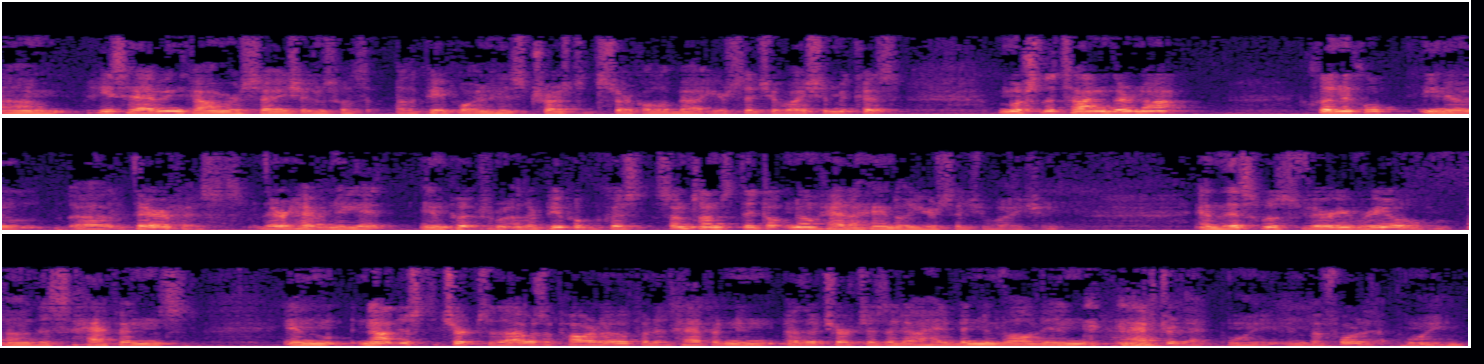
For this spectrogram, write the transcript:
Um, he's having conversations with other people in his trusted circle about your situation because most of the time they're not clinical, you know, uh, therapists. They're having to get input from other people because sometimes they don't know how to handle your situation. And this was very real. Uh, this happens in not just the church that I was a part of, but it happened in other churches that I had been involved in after that point and before that point.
